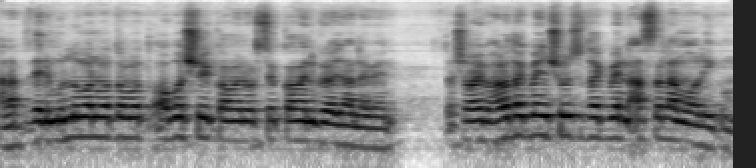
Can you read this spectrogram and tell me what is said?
আর আপনাদের মূল্যবান মতামত অবশ্যই কমেন্ট বক্সে কমেন্ট করে জানাবেন। তো সবাই ভালো থাকবেন, সুস্থ থাকবেন, আসসালামু আলাইকুম।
